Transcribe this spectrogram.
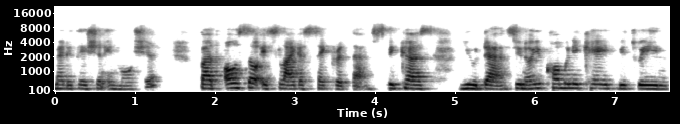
meditation in motion. But also it's like a sacred dance because you dance you know you communicate between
